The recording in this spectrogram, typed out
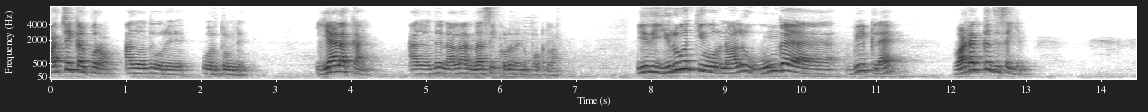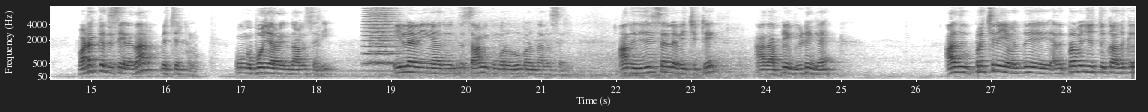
பச்சை கற்பூரம் அது வந்து ஒரு ஒரு துண்டு. ஏலக்காய் அது வந்து நல்லா நசி கூட ரெண்டு போட்டுடலாம். இது இருபத்தி ஒரு நாள் உங்கள் வீட்டில் வடக்கு திசையில் வடக்கு திசையில் தான் வச்சுருக்கணும். உங்கள் பூஜை அறை இருந்தாலும் சரி இல்லை நீங்கள் அது வந்து சாமி கும்பிட்ற ரூமாக இருந்தாலும் சரி அந்த திசையில் வச்சுட்டு அதை அப்படியே விடுங்க. அது பிரச்சனையை வந்து அது பிரபஞ்சத்துக்கு அதுக்கு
